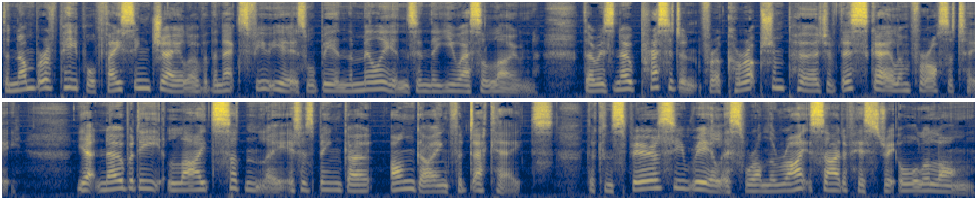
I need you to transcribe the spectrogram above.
The number of people facing jail over the next few years will be in the millions in the US alone. There is no precedent for a corruption purge of this scale and ferocity. Yet nobody lied suddenly. It has been go- ongoing for decades. The conspiracy realists were on the right side of history all along.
